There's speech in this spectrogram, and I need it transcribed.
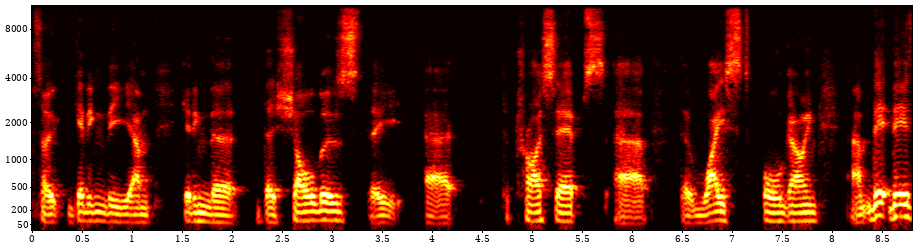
So getting the um, getting the the shoulders, the uh, the triceps, uh, the waist all going. Um, they're, they're,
